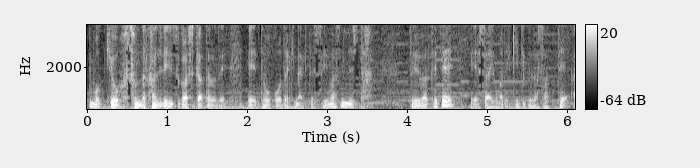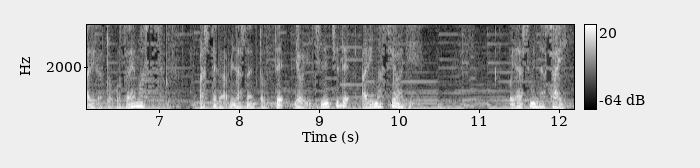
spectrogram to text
でも今日はそんな感じで忙しかったので、えー、投稿できなくてすいませんでした。というわけで、え最後まで聞いてくださってありがとうございます。明日が皆さんにとって良い一日でありますように。おやすみなさい。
